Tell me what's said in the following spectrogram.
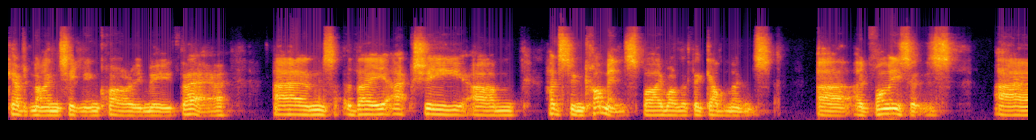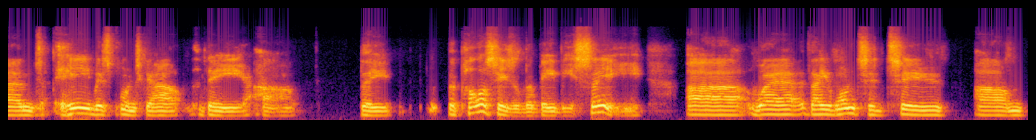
COVID nineteen inquiry moved there, and they actually um, had some comments by one of the government's uh, advisors, and he was pointing out the uh, the the policies of the BBC uh, where they wanted to um,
